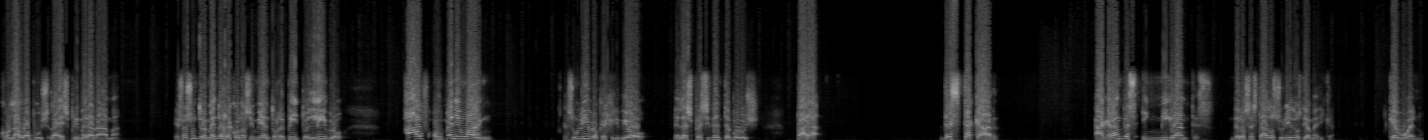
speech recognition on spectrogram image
con Laura Bush, la ex primera dama. Eso es un tremendo reconocimiento. Repito, el libro Out of Many One es un libro que escribió el expresidente Bush para destacar a grandes inmigrantes de los Estados Unidos de América. Qué bueno.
